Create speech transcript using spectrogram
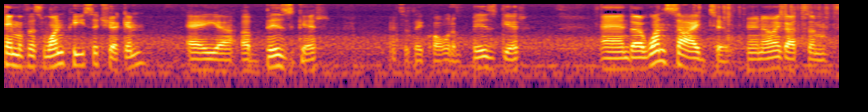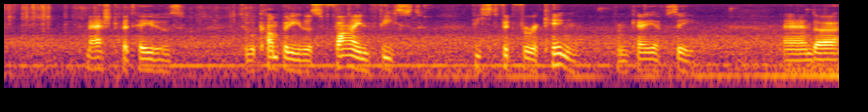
Came with this one piece of chicken, a, uh, a biscuit, that's what they call it, a biscuit, and uh, one side too. You know, I got some mashed potatoes to accompany this fine feast, feast fit for a king from KFC. And uh,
